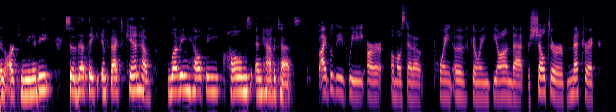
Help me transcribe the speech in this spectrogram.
in our community so that they, in fact, can have loving, healthy homes and habitats. I believe we are almost at a point of going beyond that shelter metric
